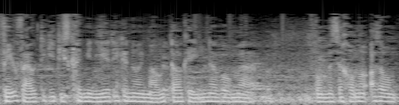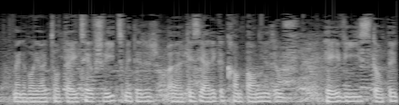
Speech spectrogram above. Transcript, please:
vielfältige Diskriminierungen noch im Alltag, wo man wo man sich auch noch, also, meine, wo ja jetzt auch die AIDS Schweiz mit ihrer äh, diesjährigen Kampagne darauf hinweist, oder?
